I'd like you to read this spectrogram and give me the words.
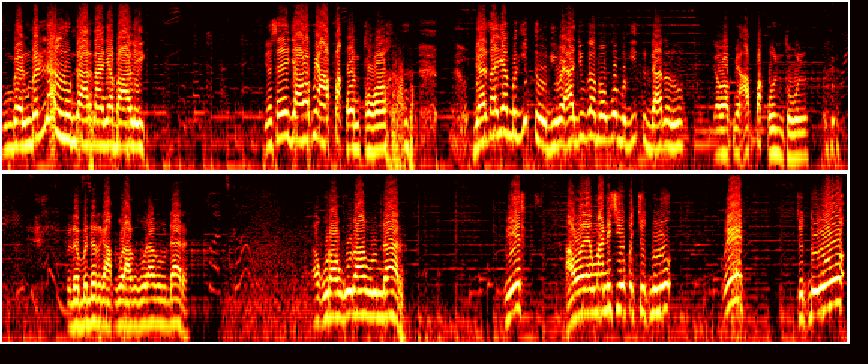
Umben bener lundar nanya balik. Biasanya jawabnya apa kontol? Biasanya begitu di WA juga mau gue begitu dar lu. Jawabnya apa kontol? Bener-bener gak kurang-kurang lu dar. Gak kurang-kurang lu dar. Wait. Awal yang manis yuk pecut dulu. Wait. Pecut dulu.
